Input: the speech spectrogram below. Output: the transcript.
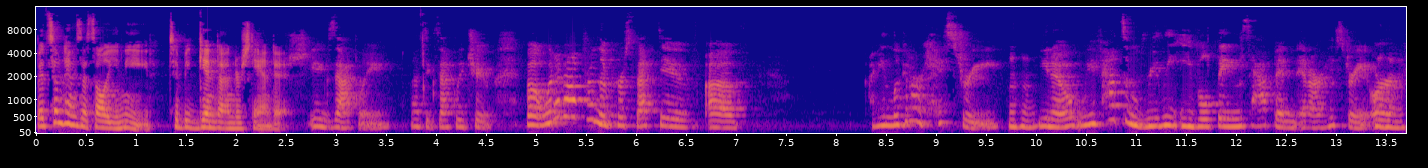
but sometimes that's all you need to begin to understand it. Exactly. That's exactly true. But what about from the perspective of, I mean, look at our history. Mhm. You know, we've had some really evil things happen in our history, or Mhm.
